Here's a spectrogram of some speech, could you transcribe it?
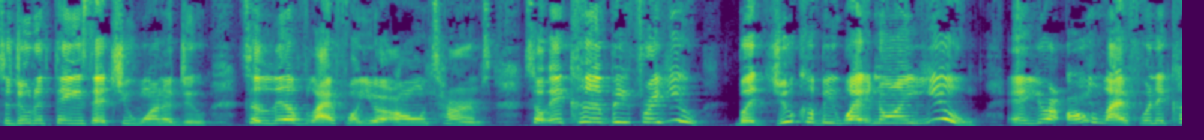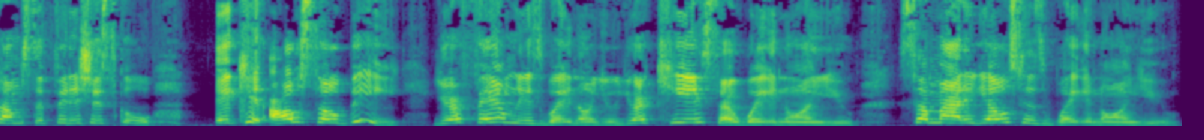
to do the things that you want to do, to live life on your own terms. So it could be for you, but you could be waiting on you and your own life when it comes to finishing school. It could also be your family is waiting on you, your kids are waiting on you, somebody else is waiting on you.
